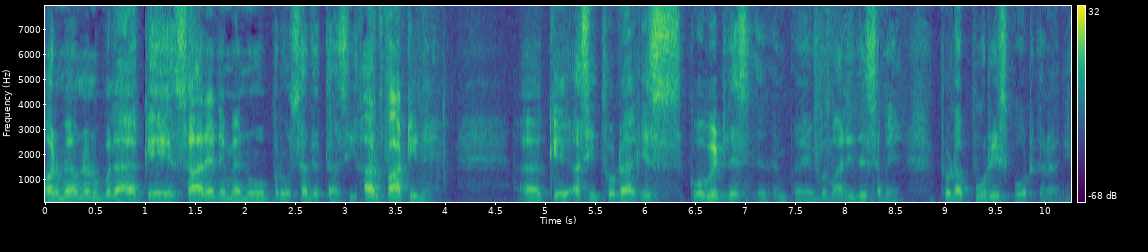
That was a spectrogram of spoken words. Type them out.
ਔਰ ਮੈਂ ਉਹਨਾਂ ਨੂੰ ਬੁਲਾਇਆ ਕਿ ਸਾਰਿਆਂ ਨੇ ਮੈਨੂੰ ਭਰੋਸਾ ਦਿੱਤਾ ਸੀ, ਹਰ ਪਾਰਟੀ ਨੇ ਕਿ ਅਸੀਂ ਤੁਹਾਡਾ ਇਸ ਕੋਵਿਡ ਦੇ ਬਿਮਾਰੀ ਦੇ ਸਮੇਂ ਤੁਹਾਡਾ ਪੂਰੀ ਸਪੋਰਟ ਕਰਾਂਗੇ।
